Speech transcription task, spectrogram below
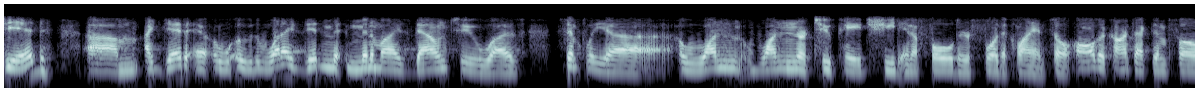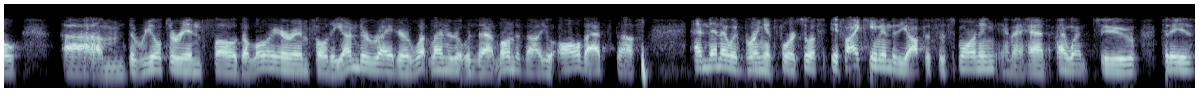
did. Um, I did. Uh, what I did mi- minimize down to was simply a, a one one or two page sheet in a folder for the client. So all their contact info, um, the realtor info, the lawyer info, the underwriter, what lender it was at, loan to value, all that stuff. And then I would bring it forward. So if, if I came into the office this morning and I had, I went to today's,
